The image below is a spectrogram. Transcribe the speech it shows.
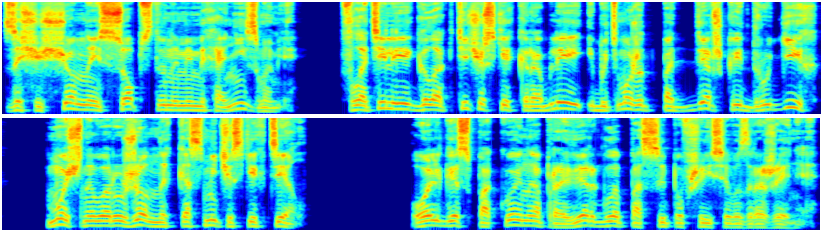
защищенной собственными механизмами, флотилией галактических кораблей и, быть может, поддержкой других мощно вооруженных космических тел. Ольга спокойно опровергла посыпавшиеся возражения.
